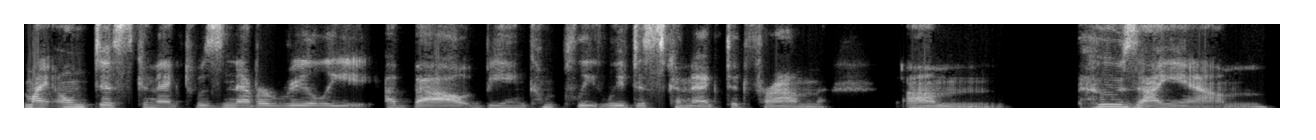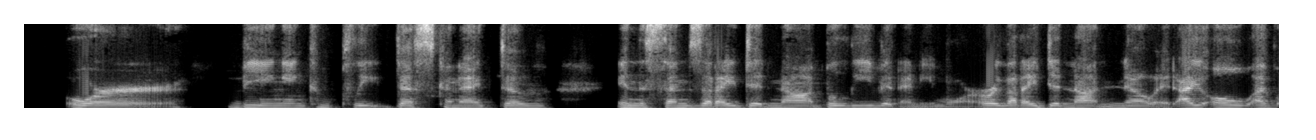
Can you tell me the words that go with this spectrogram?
my own disconnect was never really about being completely disconnected from um, whose I am or being in complete disconnect of in the sense that I did not believe it anymore or that I did not know it. I oh, I've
